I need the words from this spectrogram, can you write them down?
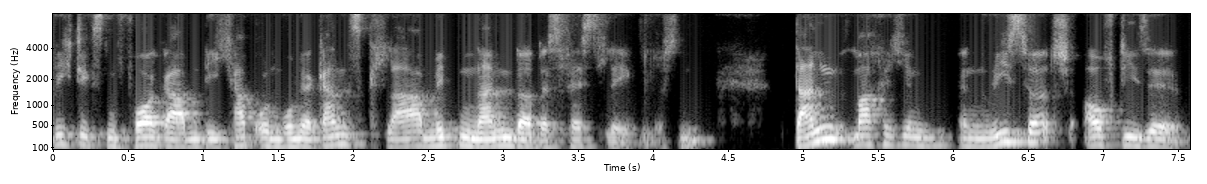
wichtigsten Vorgaben, die ich habe und wo wir ganz klar miteinander das festlegen müssen. Dann mache ich ein, ein Research auf diese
